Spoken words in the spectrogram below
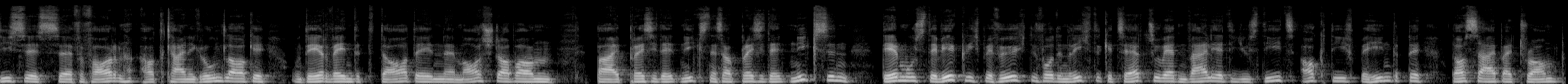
dieses äh, Verfahren hat keine Grundlage und er wendet da den äh, Maßstab an, bei Präsident Nixon. Er sagt, Präsident Nixon, der musste wirklich befürchten, vor den Richter gezerrt zu werden, weil er die Justiz aktiv behinderte. Das sei bei Trump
